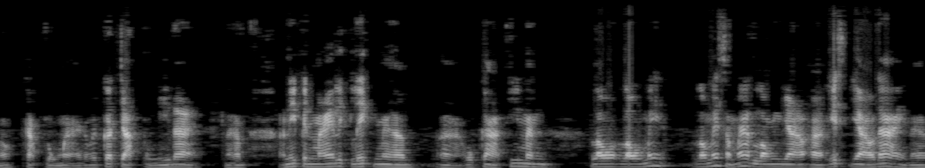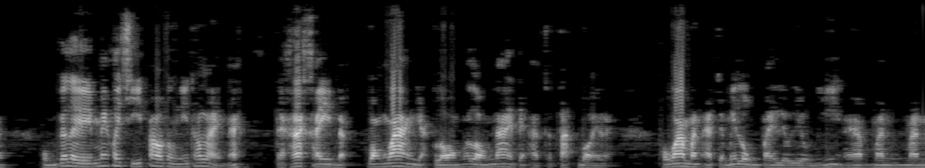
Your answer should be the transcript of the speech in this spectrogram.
เนาะกลับลงมาแล้วก็จับตรงนี้ได้นะครับ อันนี้เป็นไม้เล็ก ๆนะครับอ่าโอกาสที่มันเราเราไม่เราไม่สามารถลองยาวอ่า S ยาวได้นะครับผมก็เลยไม่ค่อยชี้เป้าตรงนี้เท่าไหร่นะ แต่ถ้าใครแบบว่างๆอยากลองก็ลองได้ แต่อาจจะตัดบ่อยแหละเพราะว่ามันอาจจะไม่ลงไปเร็วๆนี้นะครับ มันมัน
